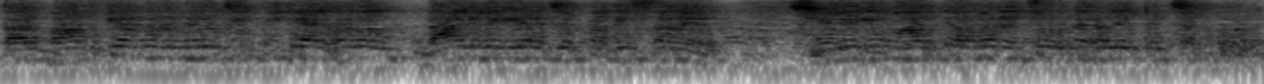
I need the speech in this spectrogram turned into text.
তার বাপকে আমরা মেরেছি, পিঠে এখনও দাগ লেগে আছে পাকিস্তানের। ছেলেকে মারতে হবে না চোখ দেখালে পেচ্ছাপ করবে।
